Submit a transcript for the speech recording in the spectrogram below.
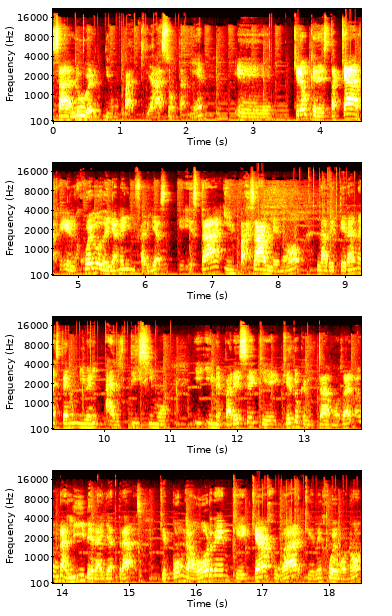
Sara Luber dio un partidazo también. Eh, creo que destacar el juego de Yaneli Farías está impasable, ¿no? La veterana está en un nivel altísimo y, me parece que, que, es lo que necesitamos. Una líder allá atrás que ponga orden, que, que, haga jugar, que dé juego, ¿no?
